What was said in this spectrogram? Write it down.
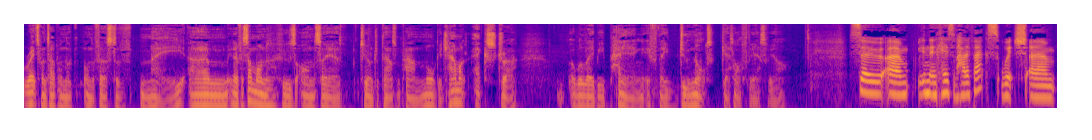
rates went up on the on the first of May. Um, you know, for someone who's on say a £200,000 mortgage, how much extra will they be paying if they do not get off the SVR? So, um, in the case of Halifax, which um,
